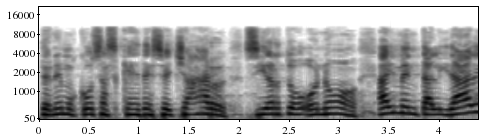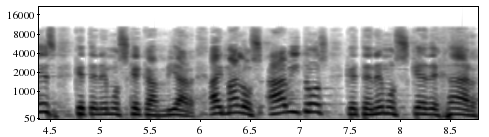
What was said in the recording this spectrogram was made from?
tenemos cosas que desechar, cierto o no. Hay mentalidades que tenemos que cambiar, hay malos hábitos que tenemos que dejar,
